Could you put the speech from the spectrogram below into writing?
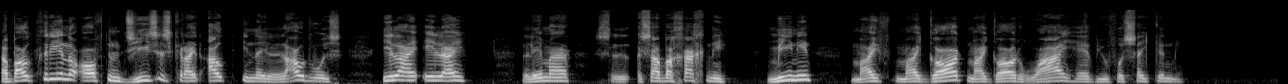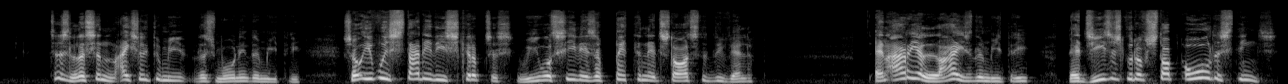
about three in the afternoon, Jesus cried out in a loud voice, Eli, Eli, lema sabachachni, meaning, my, my God, my God, why have you forsaken me? Just listen nicely to me this morning, Dimitri. So, if we study these scriptures, we will see there's a pattern that starts to develop. And I realized, Dimitri, that Jesus could have stopped all these things.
